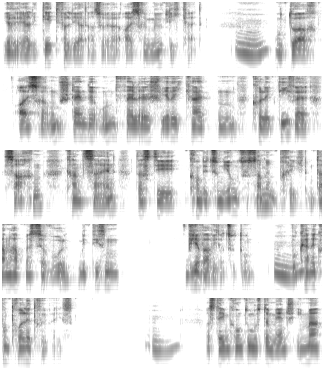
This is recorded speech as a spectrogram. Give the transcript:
ihre Realität verliert, also ihre äußere Möglichkeit. Mhm. Und durch äußere Umstände, Unfälle, Schwierigkeiten, kollektive Sachen kann es sein, dass die Konditionierung zusammenbricht. Und dann hat man es sehr wohl mit diesem Wirrwarr wieder zu tun, Mhm. wo keine Kontrolle drüber ist. Mhm. Aus dem Grund muss der Mensch immer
